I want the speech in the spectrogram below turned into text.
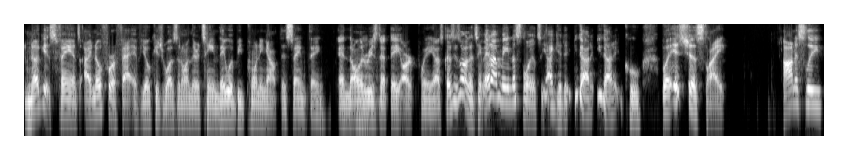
Nuggets fans, I know for a fact if Jokic wasn't on their team, they would be pointing out the same thing. And the only mm-hmm. reason that they aren't pointing out is because he's on the team. And I mean, that's loyalty. I get it. You got it. You got it. Cool. But it's just like, honestly,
